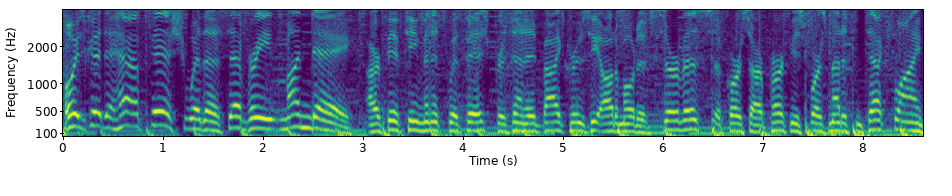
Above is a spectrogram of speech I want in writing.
Always good to have Fish with us every Monday. Our 15 Minutes with Fish presented by Cruzy Automotive Service. Of course, our Parkview Sports Medicine text line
